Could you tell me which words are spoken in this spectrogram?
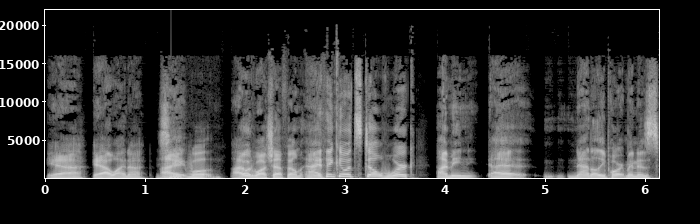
Yeah, yeah, why not? See, I, well, I would watch that film, and I think it would still work. I mean, uh, Natalie Portman is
